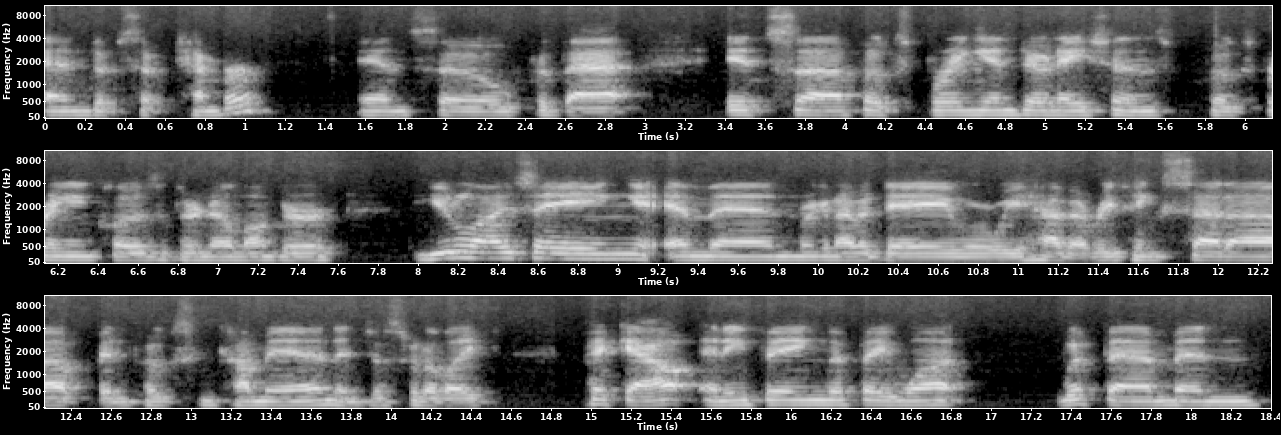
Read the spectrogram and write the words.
end of September. And so for that, it's uh, folks bring in donations, folks bring in clothes that they're no longer utilizing. And then we're going to have a day where we have everything set up and folks can come in and just sort of like pick out anything that they want with them and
